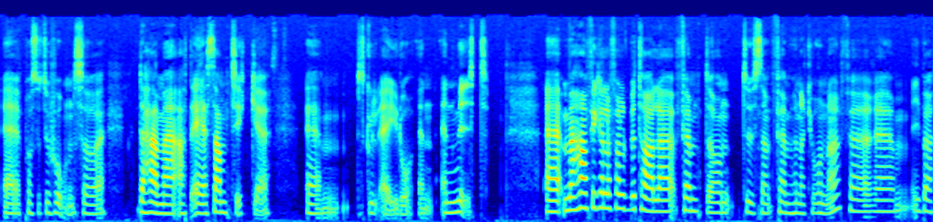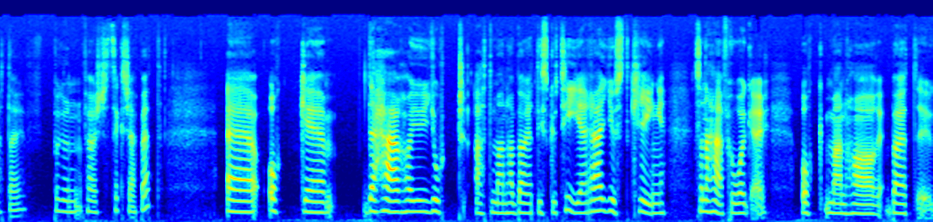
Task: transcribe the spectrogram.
eh, prostitution, så det här med att det är samtycke eh, skulle, är ju då en, en myt. Eh, men han fick i alla fall betala 15 500 kronor för, eh, i böter på grund för sexköpet. Eh, och eh, det här har ju gjort att man har börjat diskutera just kring sådana här frågor och man har börjat, eh,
